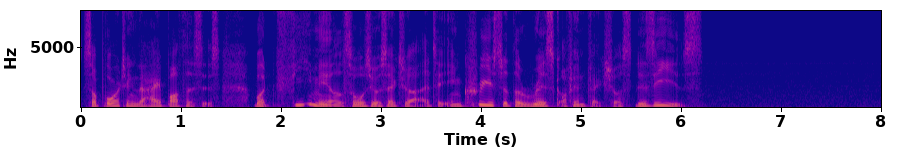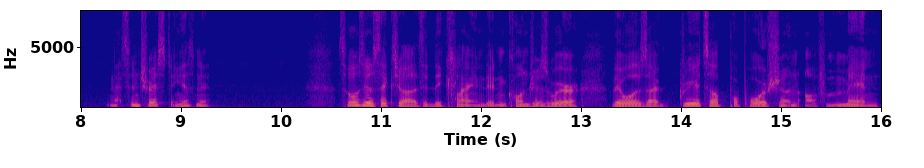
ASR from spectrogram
supporting the hypothesis. But female sociosexuality increased the risk of infectious disease. That's interesting, isn't it? Sociosexuality declined in countries where there was a greater proportion of men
